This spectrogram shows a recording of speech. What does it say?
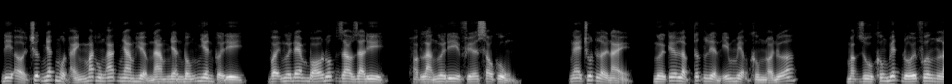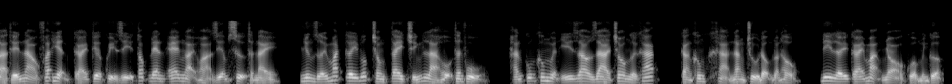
Đi ở trước nhất một ánh mắt hung ác nham hiểm nam nhân bỗng nhiên cười đi, vậy ngươi đem bó đuốc dao ra đi, hoặc là ngươi đi phía sau cùng. Nghe chút lời này, người kia lập tức liền im miệng không nói nữa. Mặc dù không biết đối phương là thế nào phát hiện cái kia quỷ dị tóc đen e ngại hỏa diễm sự thật này, nhưng dưới mắt cây đuốc trong tay chính là hộ thân phủ, hắn cũng không nguyện ý giao ra cho người khác, càng không khả năng chủ động đoạn hậu, đi lấy cái mạng nhỏ của mình cược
